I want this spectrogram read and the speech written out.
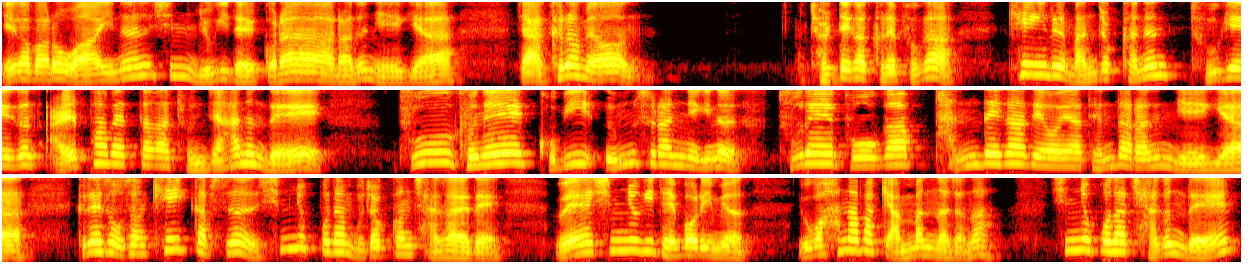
얘가 바로 y는 16이 될 거라라는 얘기야. 자, 그러면 절대값 그래프가 k를 만족하는 두 개의 근 알파 베타가 존재하는데 두 근의 곱이 음수란 얘기는 둘의 부호가 반대가 되어야 된다라는 얘기야. 그래서 우선 k 값은 16보다 무조건 작아야 돼. 왜 16이 돼버리면 요거 하나밖에 안 만나잖아. 16보다 작은데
